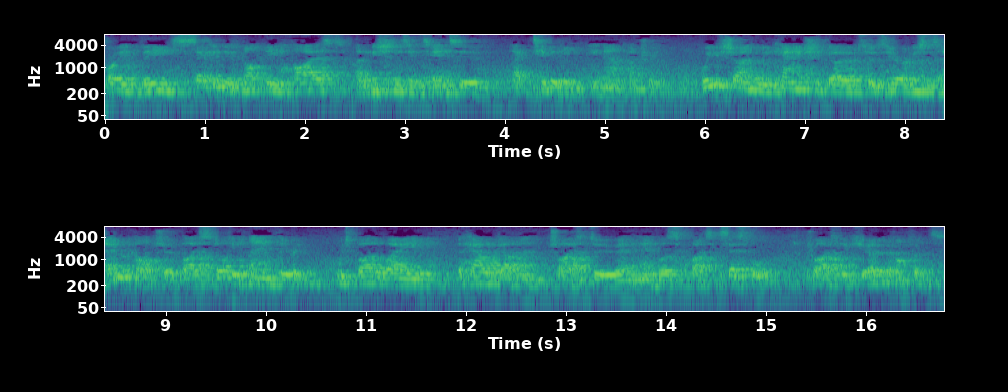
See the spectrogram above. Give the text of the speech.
probably the second, if not the highest, emissions intensive activity in our country. We've shown that we can actually go to zero emissions agriculture by stopping land clearing, which, by the way, the Howard government tried to do and, and was quite successful prior to the Kyoto conference,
